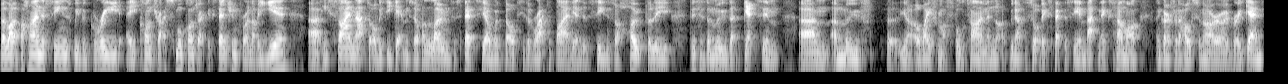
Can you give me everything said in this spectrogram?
behind the scenes, we've agreed a contract, a small contract extension for another year. Uh, he signed that to obviously get himself a loan to Spezia with the, obviously the right to buy at the end of the season. So hopefully, this is the move that gets him um, a move. Uh, you know, away from us full time, and not, we'd have to sort of expect to see him back next summer and go for the whole scenario over again.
